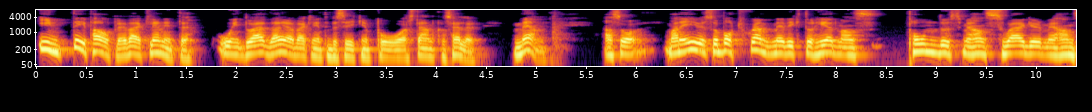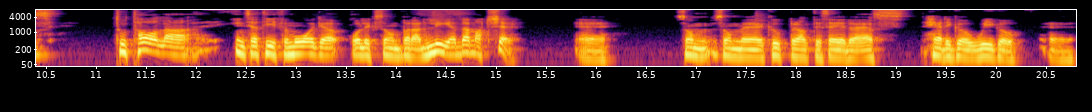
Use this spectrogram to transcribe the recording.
inte i powerplay, verkligen inte. Och då är, där är jag verkligen inte besviken på Stamkos heller. Men, alltså, man är ju så bortskämd med Victor Hedmans pondus, med hans swagger, med hans totala initiativförmåga och liksom bara leda matcher. Eh, som som eh, Cooper alltid säger då, as heady go, we go. Eh,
